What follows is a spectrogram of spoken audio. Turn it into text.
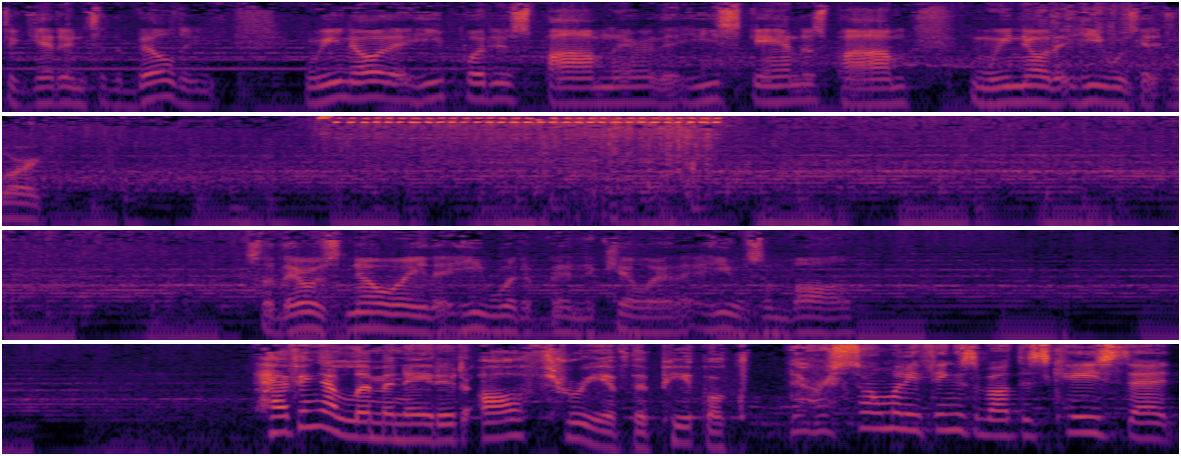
to get into the building. We know that he put his palm there, that he scanned his palm, and we know that he was at work. So there was no way that he would have been the killer, that he was involved. Having eliminated all three of the people, There were so many things about this case that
